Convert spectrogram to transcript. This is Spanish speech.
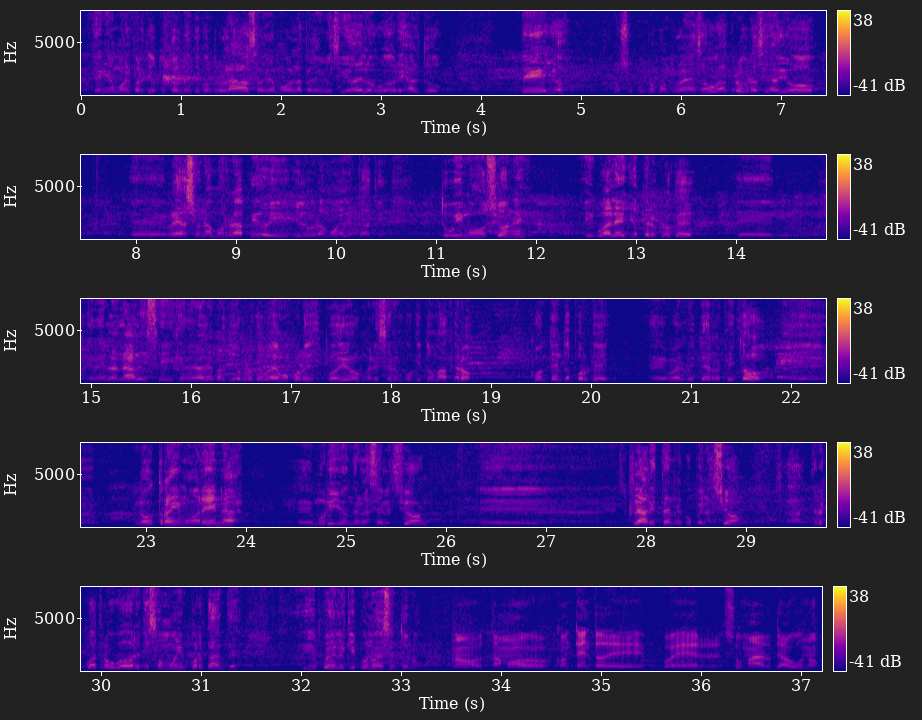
teníamos el partido totalmente controlado, sabíamos la peligrosidad de los jugadores altos de ellos, no supimos controlar esa jugada, pero gracias a Dios eh, reaccionamos rápido y, logramos el empate. Tuvimos opciones, igual ellos, pero creo que eh, en el análisis general del partido creo que hemos podido merecer un poquito más, pero contento porque, eh, vuelvo y te repito, no trajimos arena, Murillo en la selección, Clara está en recuperación, tres, cuatro jugadores que son muy importantes y pues el equipo nos desentonó. No, estamos contentos de poder sumar de a uno.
